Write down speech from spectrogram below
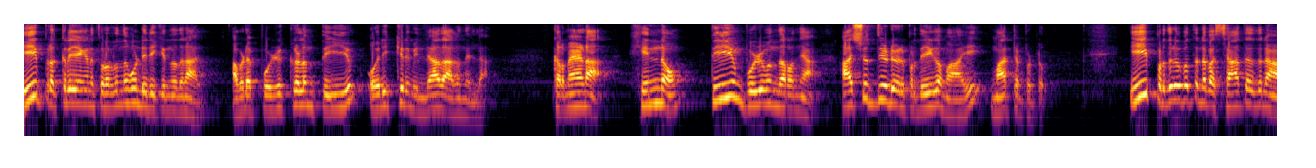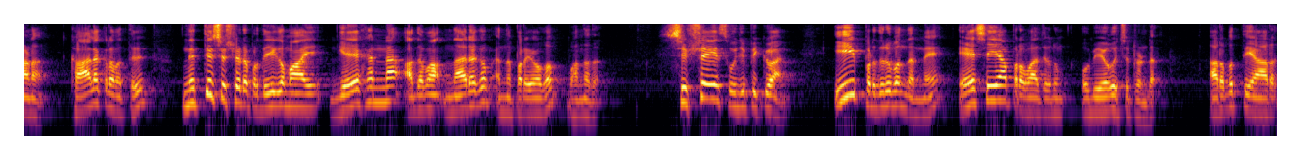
ഈ പ്രക്രിയ ഇങ്ങനെ തുടർന്നുകൊണ്ടിരിക്കുന്നതിനാൽ അവിടെ പുഴുക്കളും തീയും ഒരിക്കലും ഇല്ലാതാകുന്നില്ല. ക്രമേണ ഹിന്നോം തീയും പുഴുവും നിറഞ്ഞ അശുദ്ധിയുടെ ഒരു പ്രതീകമായി മാറ്റപ്പെട്ടു. ഈ പ്രതിരൂപത്തിന്റെ പശ്ചാത്തലത്തിലാണ് കാലക്രമത്തിൽ നിത്യശിക്ഷയുടെ പ്രതീകമായി ഗേഹന്ന അഥവാ നരകം എന്ന പ്രയോഗം വന്നത്. ശിക്ഷയെ സൂചിപ്പിക്കുവാൻ ഈ പ്രതിരൂപം തന്നെ ഏശയാ പ്രവാചകനും ഉപയോഗിച്ചിട്ടുണ്ട്. അറുപത്തിയാറ്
